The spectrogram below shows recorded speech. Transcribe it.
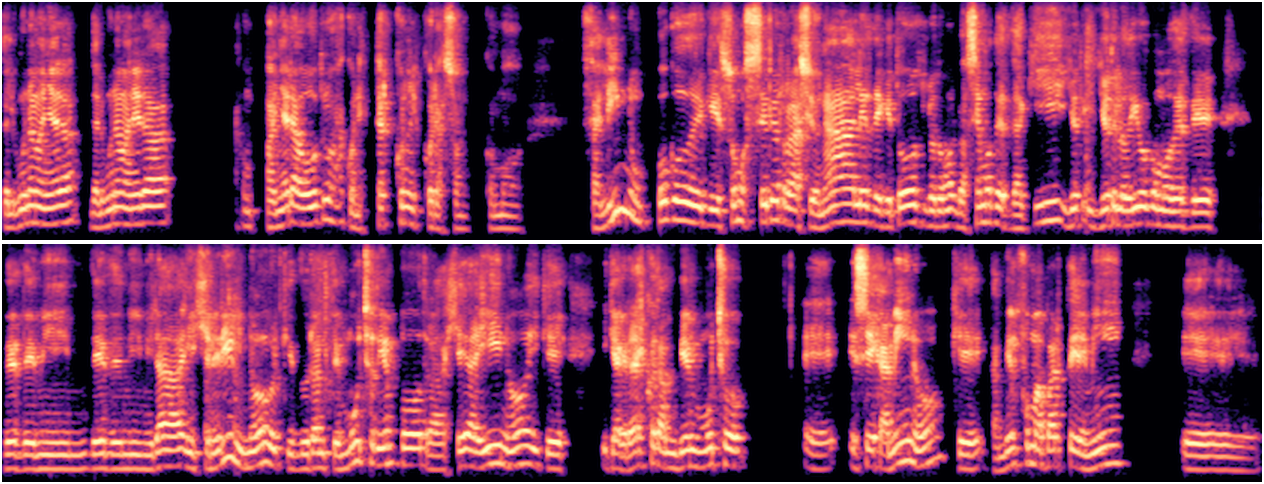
de alguna manera, de alguna manera acompañar a otros a conectar con el corazón, como salirnos un poco de que somos seres racionales, de que todos lo, hacemos desde aquí, y yo, yo, te lo digo como desde, desde, mi, desde mi mirada ingenieril, ¿no? porque durante mucho tiempo trabajé ahí ¿no? y, que, y que agradezco también mucho eh, ese camino que también forma parte de mí, eh,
